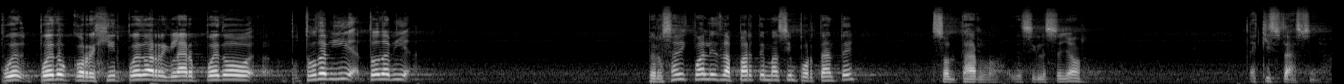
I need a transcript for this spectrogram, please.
puedo, puedo corregir, puedo arreglar, puedo, todavía, todavía. Pero ¿sabe cuál es la parte más importante? Soltarlo y decirle, Señor, aquí está, Señor.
